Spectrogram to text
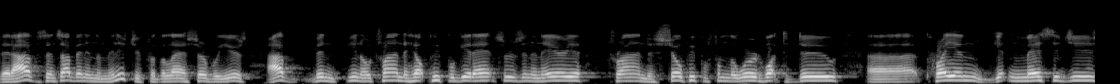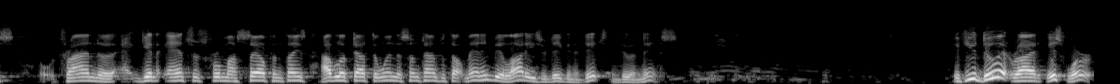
that I've, since I've been in the ministry for the last several years, I've been, you know, trying to help people get answers in an area, trying to show people from the Word what to do, uh, praying, getting messages, trying to get answers for myself and things. I've looked out the window sometimes and thought, man, it'd be a lot easier digging a ditch than doing this. If you do it right, it's work.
